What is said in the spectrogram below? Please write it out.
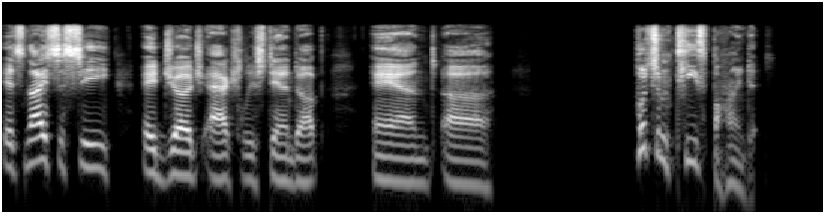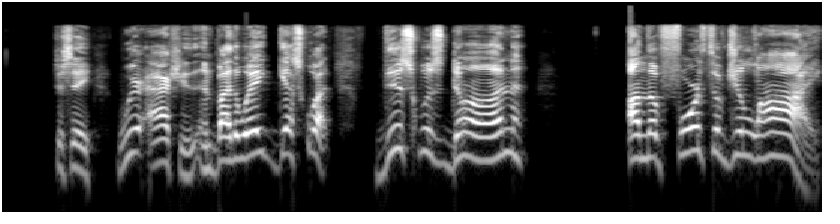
It's nice to see a judge actually stand up and uh, put some teeth behind it to say we're actually. And by the way, guess what? This was done on the Fourth of July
